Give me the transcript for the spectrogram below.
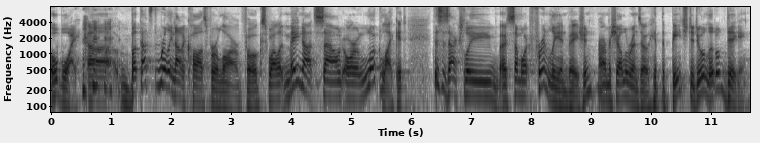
Oh boy. Uh, but that's really not a cause for alarm, folks. While it may not sound or look like it, this is actually a somewhat friendly invasion. Our Michelle Lorenzo hit the beach to do a little digging.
